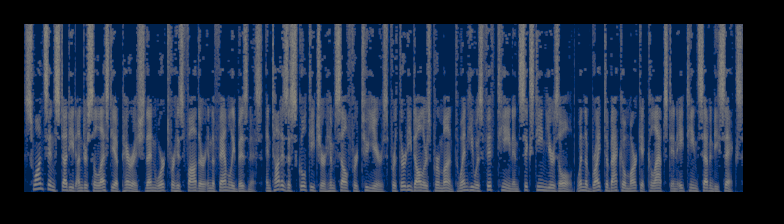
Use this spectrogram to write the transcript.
Swanson studied under Celestia Parrish then worked for his father in the family business, and taught as a schoolteacher himself for two years for $30 per month when he was 15 and 16 years old when the bright tobacco market collapsed in 1876.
